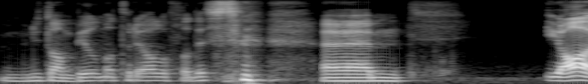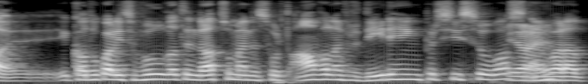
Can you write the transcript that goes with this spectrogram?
minuut aan beeldmateriaal of wat is het. Ehm, ja, ik had ook wel iets gevoel dat het inderdaad zo met een soort aanval en verdediging precies zo was. en waar dat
